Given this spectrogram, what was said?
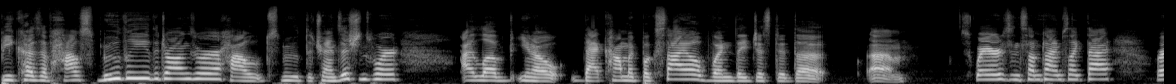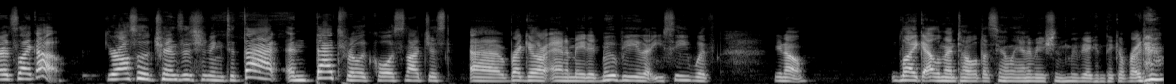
because of how smoothly the drawings were, how smooth the transitions were. I loved, you know, that comic book style when they just did the um, squares and sometimes like that, where it's like, oh, you're also transitioning to that, and that's really cool. It's not just a regular animated movie that you see with, you know, like Elemental. That's the only animation movie I can think of right now,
